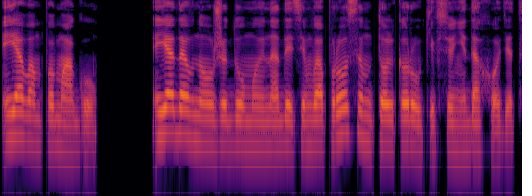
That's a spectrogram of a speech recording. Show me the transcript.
я вам помогу. Я давно уже думаю над этим вопросом, только руки все не доходят.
